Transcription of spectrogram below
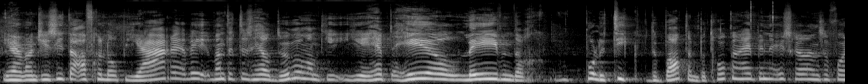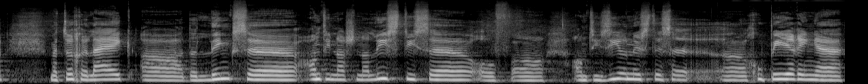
Ja, want je ziet de afgelopen jaren, want het is heel dubbel, want je, je hebt heel levendig politiek debat en betrokkenheid binnen Israël enzovoort. Maar tegelijk uh, de linkse, antinationalistische of uh, anti-Zionistische uh, groeperingen,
